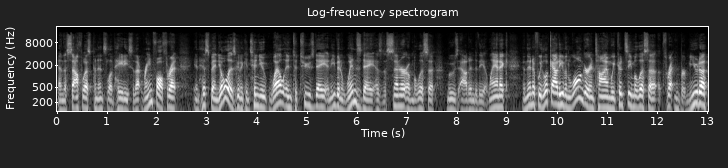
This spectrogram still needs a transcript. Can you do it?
and the southwest peninsula of Haiti. So that rainfall threat in Hispaniola is going to continue well into Tuesday and even Wednesday as the center of Melissa moves out into the Atlantic. And then if we look out even longer in time, we could see Melissa threaten Bermuda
